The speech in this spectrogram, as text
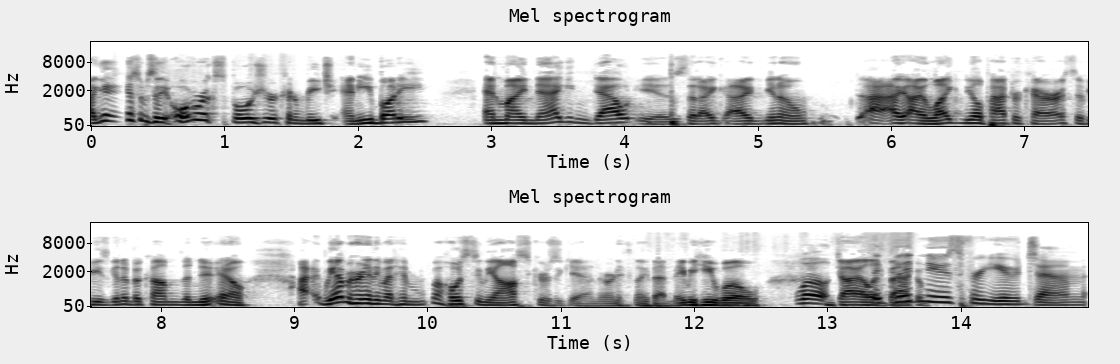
I guess I'm saying overexposure can reach anybody. And my nagging doubt is that I, I you know, I, I like Neil Patrick Harris. If he's going to become the new, you know, I, we haven't heard anything about him hosting the Oscars again or anything like that. Maybe he will Well, dial the it back. good news for you, Jim,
